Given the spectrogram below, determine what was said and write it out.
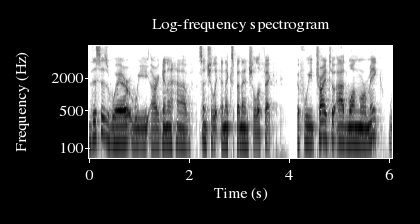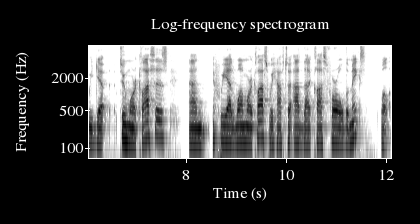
This is where we are gonna have essentially an exponential effect. If we try to add one more make, we get two more classes. And if we add one more class, we have to add that class for all the makes well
